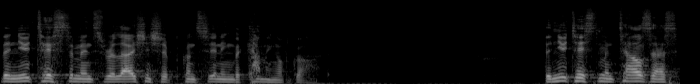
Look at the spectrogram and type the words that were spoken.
the New Testament's relationship concerning the coming of God. The New Testament tells us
